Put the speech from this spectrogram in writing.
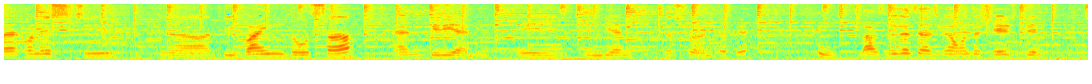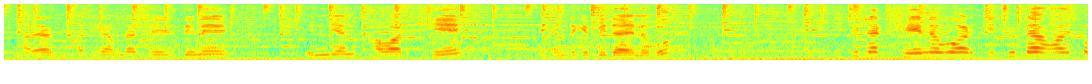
আমরা এখন এসেছি ডিভাইন দোসা অ্যান্ড বিরিয়ানি এই ইন্ডিয়ান রেস্টুরেন্টটাতে লাস ভেগাসে আজকে আমাদের শেষ দিন। আর আজকে আমরা শেষ দিনে ইন্ডিয়ান খাবার খেয়ে এখান থেকে বিদায় নেব। কিছুটা খেয়ে নেব আর কিছুটা হয়তো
